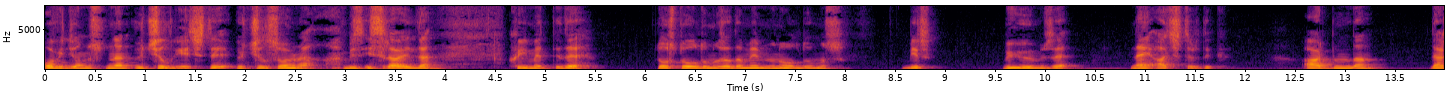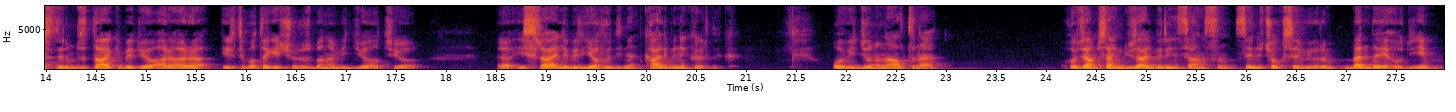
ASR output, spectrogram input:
O videonun üstünden 3 yıl geçti. 3 yıl sonra biz İsrail'den kıymetli de dostu olduğumuza da memnun olduğumuz bir büyüğümüze ne açtırdık. Ardından derslerimizi takip ediyor. Ara ara irtibata geçiyoruz. Bana video atıyor. Ee, İsrail'e bir Yahudinin kalbini kırdık. O videonun altına hocam sen güzel bir insansın. Seni çok seviyorum. Ben de Yahudiyim.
